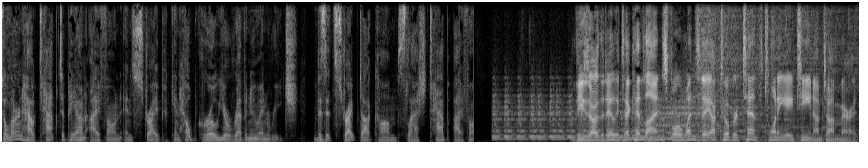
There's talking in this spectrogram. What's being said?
To learn how Tap to Pay on iPhone and Stripe can help grow your revenue and reach, visit stripe.com slash tap iPhone. These are the Daily Tech headlines for Wednesday, October 10th, 2018. I'm Tom Merritt.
